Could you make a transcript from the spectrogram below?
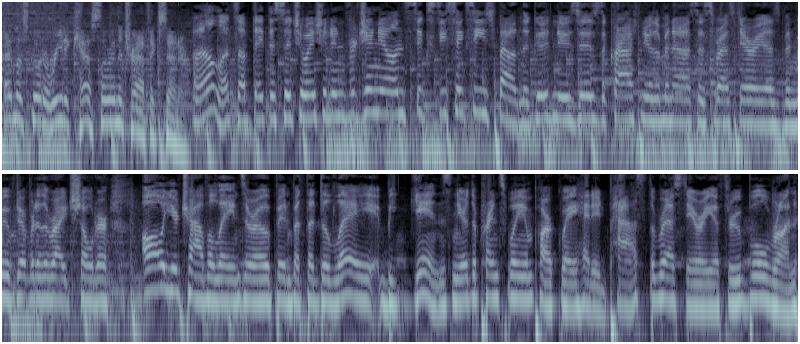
And let's go to Rita Kessler in the traffic center. Well, let's update the situation in Virginia on 66 eastbound. The good news is the crash near the Manassas rest area has been moved over to the right shoulder. All your travel lanes are open, but the delay begins near the Prince William Parkway, headed past the rest area through Bull Run,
